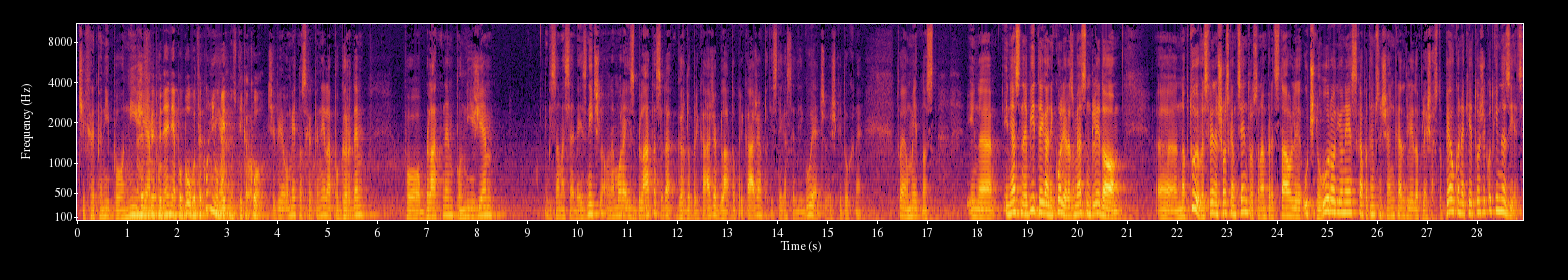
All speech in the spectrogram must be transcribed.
če hrepeni po nižjem. Hrepenenje po Bogu, tako ni ja, umetnosti, ja, kako? Če bi umetnost hrepenela po grdem, po blatnem, po nižjem, bi sama sebe izničila. Ona mora iz blata, seveda grdo prikaže, blato prikaže, ampak iz tega se dviguje človeški duh. Ne. To je umetnost. In, eh, in jaz ne bi tega nikoli razumel. Jaz sem gledal eh, na Ptuju, v srednjem šolskem centru so nam predstavili učno uro od UNESCO, potem sem še enkrat gledal plešasto pevko, nekje je to že kot gimnazijec.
